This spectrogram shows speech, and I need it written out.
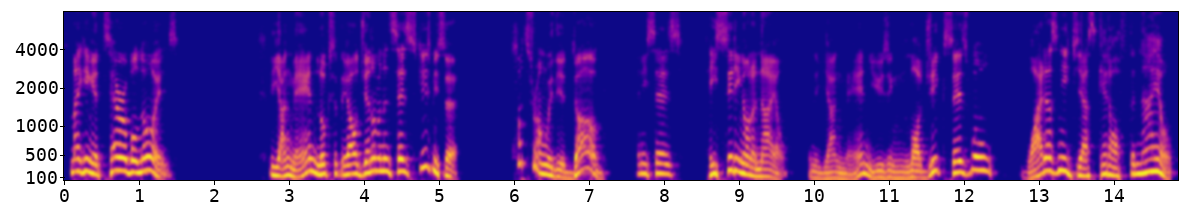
It's making a terrible noise. The young man looks at the old gentleman and says, Excuse me, sir, what's wrong with your dog? And he says, He's sitting on a nail. And the young man, using logic, says, Well, why doesn't he just get off the nail?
